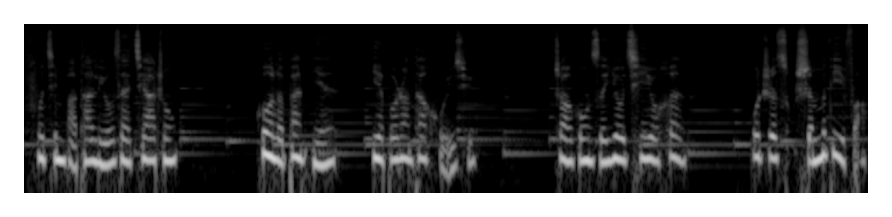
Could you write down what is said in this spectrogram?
父亲把她留在家中，过了半年也不让她回去。赵公子又气又恨，不知从什么地方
